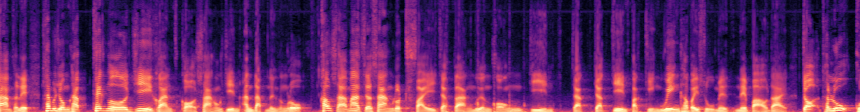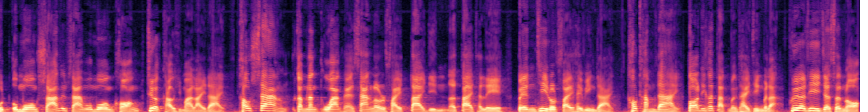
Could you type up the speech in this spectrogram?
ข้ามทะเลท่านผู้ชมครับ เทคโนโลยีการก่อสร้างของจีนอันดับหนึ่งของโลก เขาสามารถจะสร้างรถไฟจากกลางเมืองของจีน จากจากจีนปักกิ่งวิ่งเข้าไปสู่เนปาลได้ เจาะทะลุขุดอุโมงค์ 33 อุโมงค์ของเทือกเขาหิมาลัยได้ เขาสร้างกำลังวางแผนสร้างรถไฟใต้ดินและใต้ทะเล เป็นที่รถไฟให้วิ่งได้ เขาทำได้ ตอนนี้เขาตัดเมืองไทยทิ้งไปละ เพื่อที่จะสนอง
